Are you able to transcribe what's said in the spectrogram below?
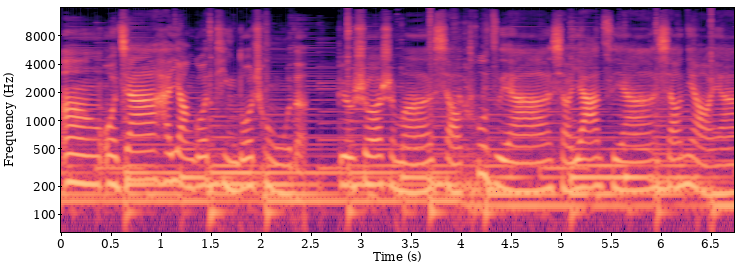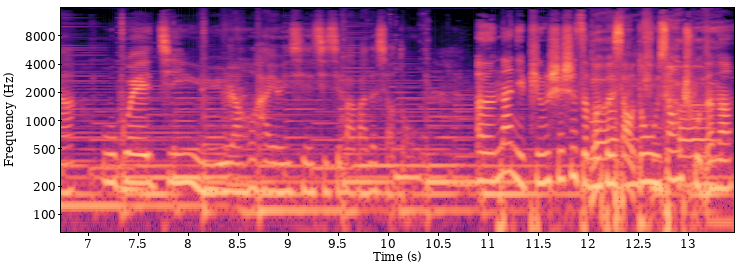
嗯，我家还养过挺多宠物的，比如说什么小兔子呀、小鸭子呀、小鸟呀、乌龟、金鱼，然后还有一些七七八八的小动物。嗯，那你平时是怎么和小动物相处的呢？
